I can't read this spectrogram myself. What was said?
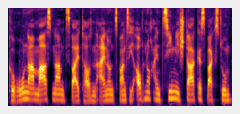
Corona-Maßnahmen 2021 auch noch ein ziemlich starkes Wachstum.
